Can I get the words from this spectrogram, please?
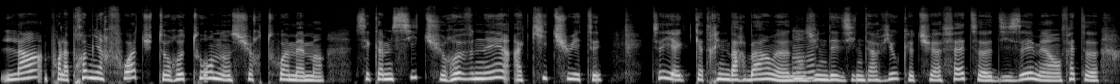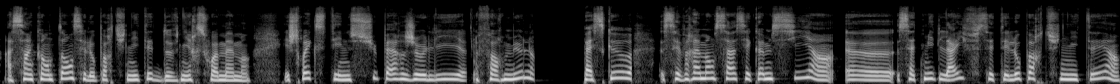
là, pour la première fois, tu te retournes sur toi-même. C'est comme si tu revenais à qui tu étais. Tu sais, il y a Catherine Barba, euh, dans mhm. une des interviews que tu as faites, euh, disait, mais en fait, euh, à 50 ans, c'est l'opportunité de devenir soi-même. Et je trouvais que c'était une super jolie formule parce que c'est vraiment ça. C'est comme si hein, euh, cette midlife, c'était l'opportunité hein,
